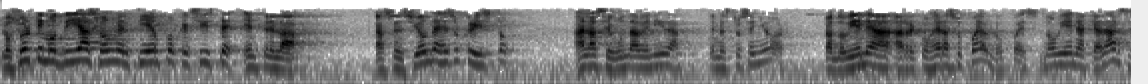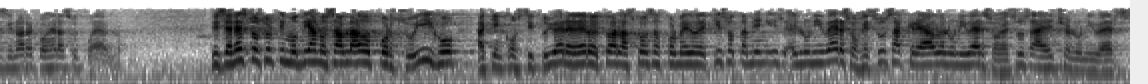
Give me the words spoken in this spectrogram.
los últimos días son el tiempo que existe entre la ascensión de Jesucristo a la segunda venida de nuestro Señor. Cuando viene a, recoger a su pueblo, pues no viene a quedarse, sino a recoger a su pueblo. Dice, en estos últimos días nos ha hablado por su Hijo, a quien constituyó heredero de todas las cosas por medio de que hizo también el universo. Jesús ha creado el universo, Jesús ha hecho el universo.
